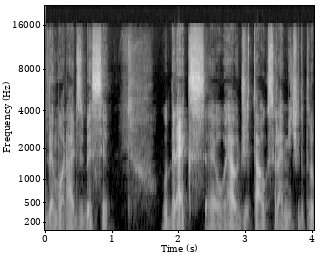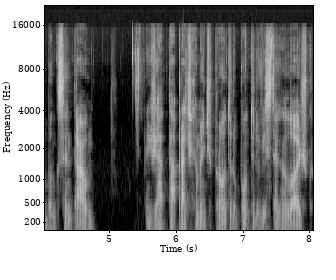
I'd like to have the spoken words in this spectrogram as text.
demorar a desbecer. O Drex é o real digital que será emitido pelo Banco Central já está praticamente pronto do ponto de vista tecnológico,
